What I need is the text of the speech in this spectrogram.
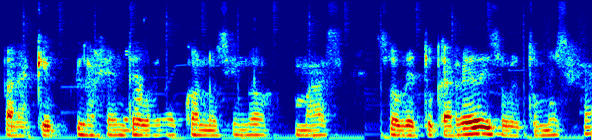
para que la gente vaya conociendo más sobre tu carrera y sobre tu música?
